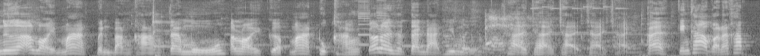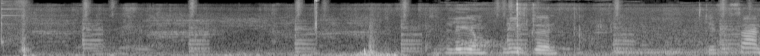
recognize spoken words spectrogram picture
เนื้ออร่อยมากเป็นบางครั้ง แต่หมูอร่อยเกือบมากทุกครั้ง ก็เลยสแตนดาร์ดที่หมู ใช่ใช่ใช่ใช่ใช่โอเคกินข้าวก่อนนะครับ ลืม รีบเกิน เก็บสั้น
